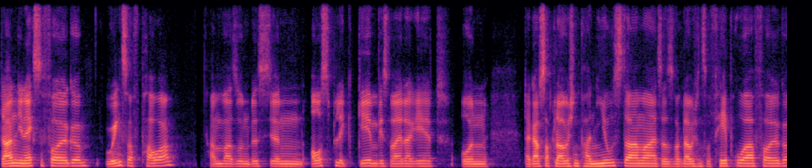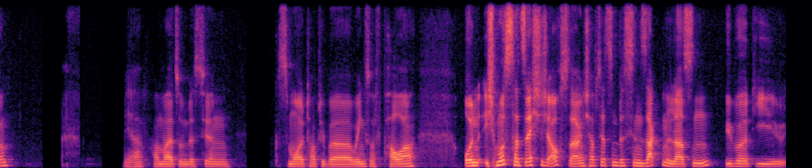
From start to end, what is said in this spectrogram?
Dann die nächste Folge, Rings of Power. Haben wir so ein bisschen Ausblick gegeben, wie es weitergeht. Und da gab es auch, glaube ich, ein paar News damals. Das war, glaube ich, unsere Februar-Folge. Ja, haben wir halt so ein bisschen Smalltalk über Rings of Power. Und ich muss tatsächlich auch sagen, ich habe es jetzt ein bisschen sacken lassen über die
